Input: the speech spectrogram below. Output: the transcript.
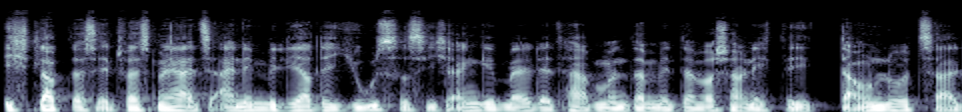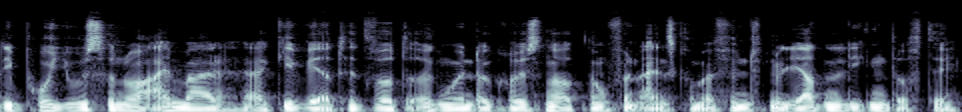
Ich glaube, dass etwas mehr als eine Milliarde User sich angemeldet haben und damit dann wahrscheinlich die Downloadzahl, die pro User nur einmal ja, gewertet wird, irgendwo in der Größenordnung von 1,5 Milliarden liegen dürfte.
